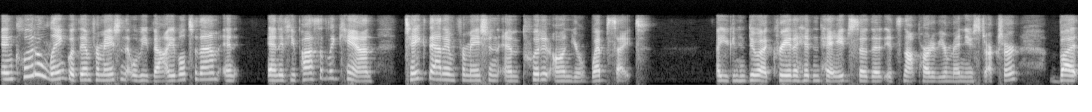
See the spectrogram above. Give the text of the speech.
include a link with information that will be valuable to them and, and if you possibly can, take that information and put it on your website. Uh, you can do a create a hidden page so that it's not part of your menu structure, but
